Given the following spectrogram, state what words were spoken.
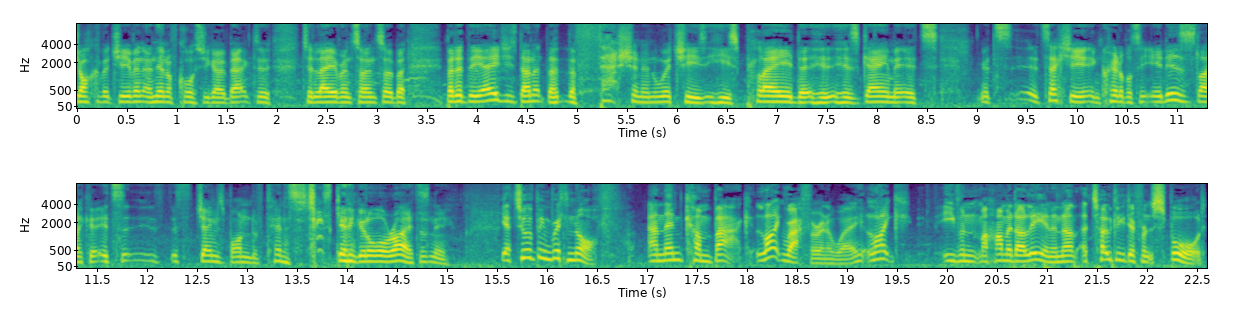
Djokovic even, and then of course you go back to to Laver and so and so. But but at the age he's done it, the, the fashion in which he's he's played his, his game, it's it's it's actually incredible. See, it is like a, it's it's James Bond of tennis, just getting it all right, isn't he? Yeah, to have been written off and then come back, like Rafa in a way, like even Muhammad Ali in another, a totally different sport.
